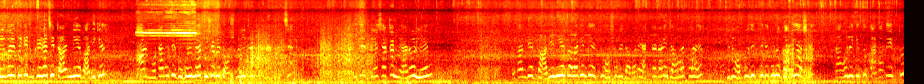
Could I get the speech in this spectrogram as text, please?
হাইওয়ে থেকে ঢুকে গেছি টার্ন নিয়ে বাদিকে। আর মোটামুটি গুগল ম্যাপ হিসেবে দশ মিনিটের মতো দেখাচ্ছে। বাদিকে বেশ একটা ন্যারো লেন এখান দিয়ে গাড়ি নিয়ে চলা কিন্তু একটু অসুবিধা। মানে একটা গাড়ি যাওয়ার পরে যদি অপোজিট থেকে কোনো গাড়ি আসে, তাহলে কিন্তু কাটাতে একটু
